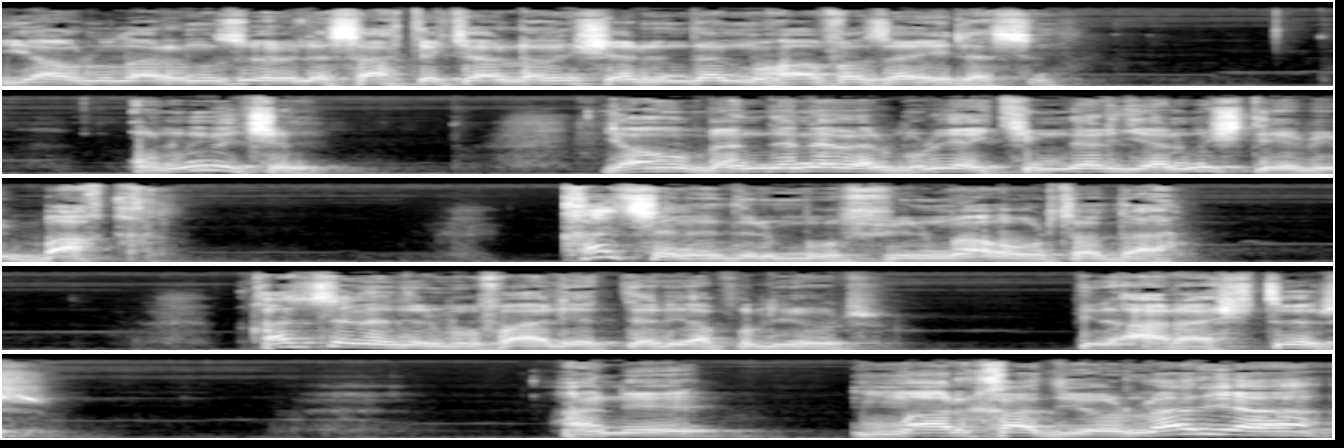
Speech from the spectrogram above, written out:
yavrularımızı öyle sahtekarların şerrinden muhafaza eylesin. Onun için yahu benden evvel buraya kimler gelmiş diye bir bak. Kaç senedir bu firma ortada? Kaç senedir bu faaliyetler yapılıyor? Bir araştır. Hani marka diyorlar ya,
